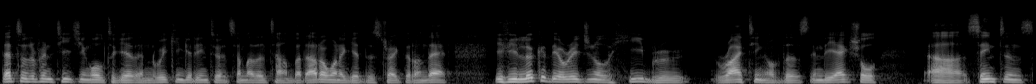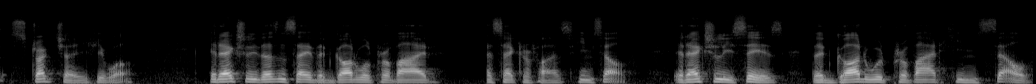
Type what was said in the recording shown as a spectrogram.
That's a different teaching altogether, and we can get into it some other time, but I don't want to get distracted on that. If you look at the original Hebrew writing of this, in the actual uh, sentence structure, if you will, it actually doesn't say that God will provide a sacrifice himself. It actually says that God would provide himself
